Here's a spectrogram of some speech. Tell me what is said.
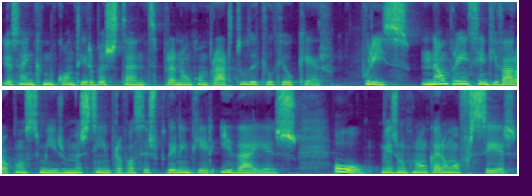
eu tenho que me conter bastante para não comprar tudo aquilo que eu quero. Por isso, não para incentivar ao consumismo, mas sim para vocês poderem ter ideias ou, mesmo que não queiram oferecer,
